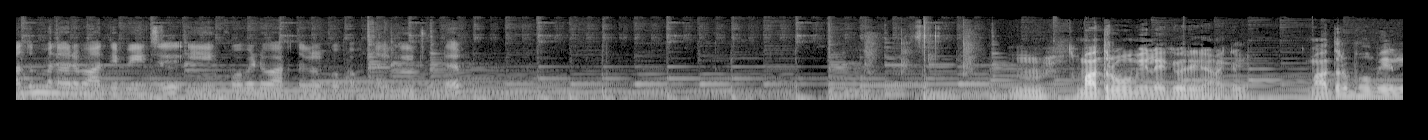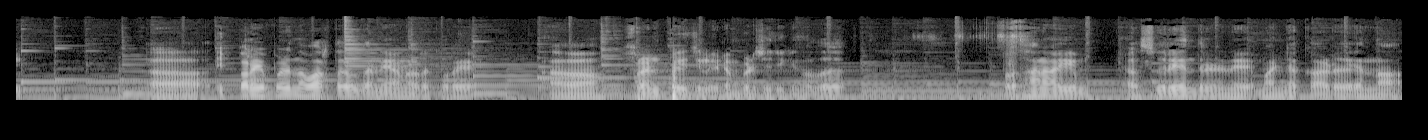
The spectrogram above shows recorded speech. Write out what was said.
അതും മനോരമ ആദ്യ പേജിൽ ഈ കോവിഡ് വാർത്തകൾക്കൊപ്പം നൽകിയിട്ടുണ്ട്. മാതൃഭൂമിയിലേക്ക് വരികയാണെങ്കിൽ മാതൃഭൂമിയിൽ ഇപ്പറയപ്പെടുന്ന വാർത്തകൾ തന്നെയാണ് ഏറെക്കുറെ ആ, ഫ്രണ്ട് പേജിൽ ഇടം പിടിച്ചിരിക്കുന്നത്. പ്രധാനമായും സുരേന്ദ്രന് മഞ്ഞക്കാട് എന്ന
